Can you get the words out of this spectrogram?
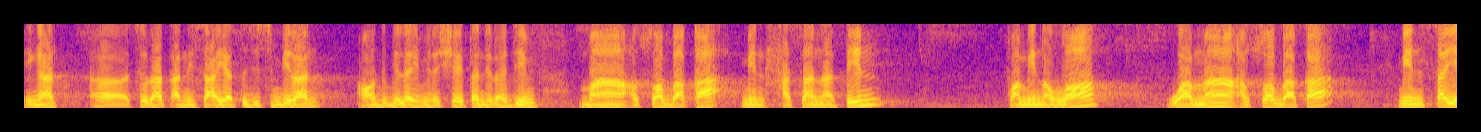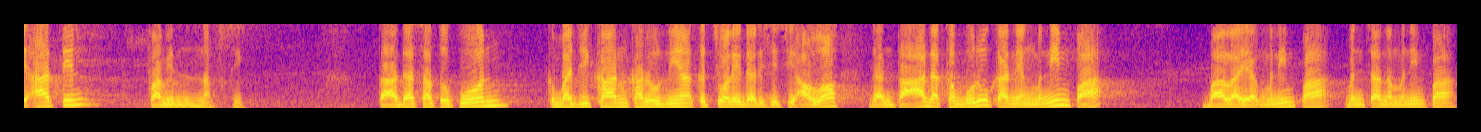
Ingat uh, surat An-Nisa ayat 79 A'udzubillahi minasyaitonirrajim Ma asabaka min hasanatin faminallah wa ma asabaka min sayiatin famin nafsik. Tak ada satupun kebajikan karunia kecuali dari sisi Allah dan tak ada keburukan yang menimpa bala yang menimpa bencana menimpa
